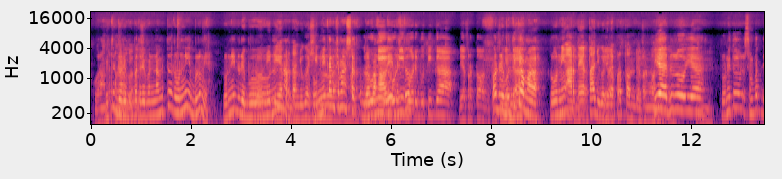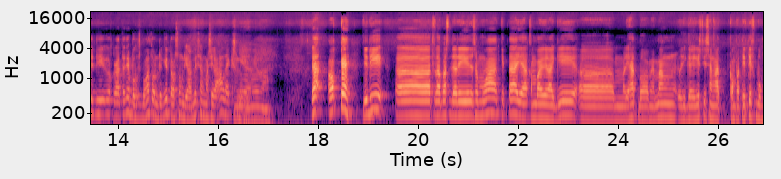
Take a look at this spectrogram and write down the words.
Kurang Itu terkenal 2004 juga. 2006 itu Rooney belum ya? Rooney 2006. Rooney di ya? Everton juga sih Rooney kan cuma emang. se- berapa Rooney, kali Rooney habis itu 2003 di Everton Oh 2003 malah. Rooney Arteta juga di Everton tuh. Iya dulu iya. Rooney tuh sempat jadi kelihatannya bagus banget tahun dikit langsung diambil sama Sir Alex. Iya memang. Ya oke. Jadi eh, terlepas dari semua kita ya kembali lagi eh, melihat bahwa memang Liga Inggris ini sangat kompetitif, Bung.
